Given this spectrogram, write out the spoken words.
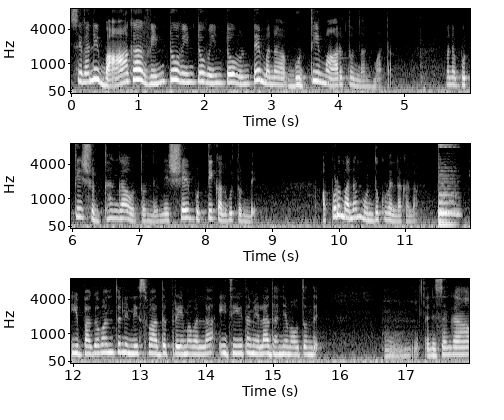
సో ఇవన్నీ బాగా వింటూ వింటూ వింటూ ఉంటే మన బుద్ధి మారుతుందన్నమాట. మన బుద్ధి శుద్ధంగా అవుతుంది నిశ్చయ బుద్ధి కలుగుతుంది. అప్పుడు మనం ముందుకు వెళ్ళగలం. ఈ భగవంతుని నిస్వార్థ ప్రేమ వల్ల ఈ జీవితం ఎలా ధన్యమవుతుంది. నిజంగా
